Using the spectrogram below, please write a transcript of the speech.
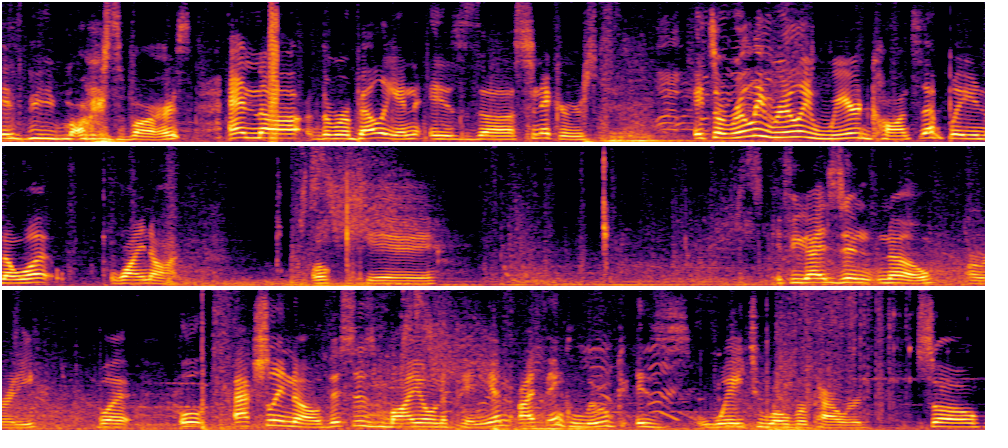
is the Mars bars, and the the Rebellion is the Snickers. It's a really, really weird concept, but you know what? Why not? Okay. If you guys didn't know already, but well, actually no, this is my own opinion. I think Luke is way too overpowered. So,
